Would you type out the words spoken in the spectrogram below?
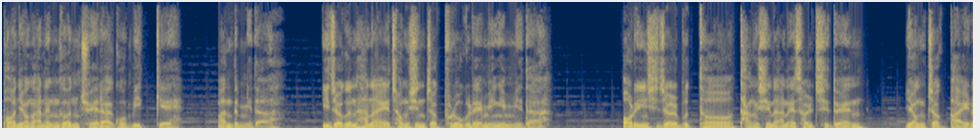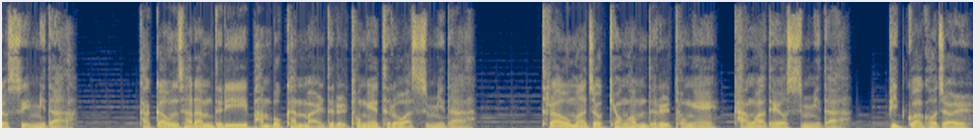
번영하는 건 죄라고 믿게 만듭니다. 이적은 하나의 정신적 프로그래밍입니다. 어린 시절부터 당신 안에 설치된 영적 바이러스입니다. 가까운 사람들이 반복한 말들을 통해 들어왔습니다. 트라우마적 경험들을 통해 강화되었습니다. 빛과 거절,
